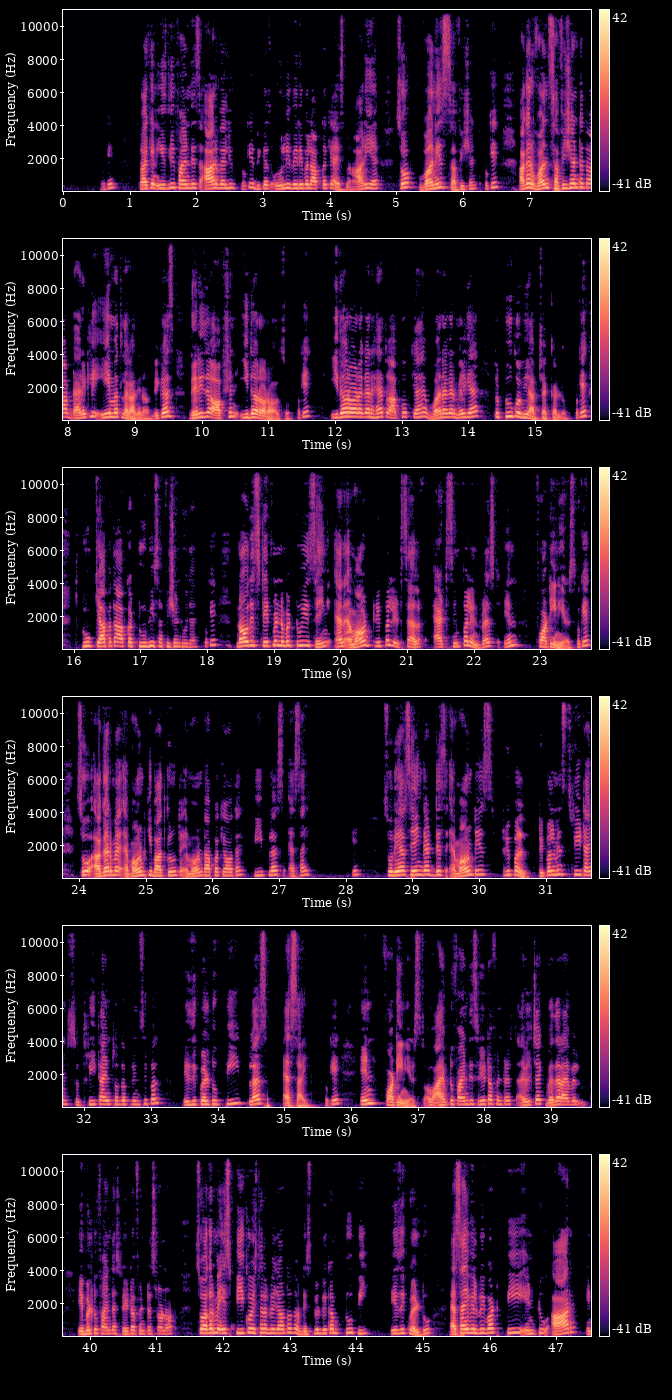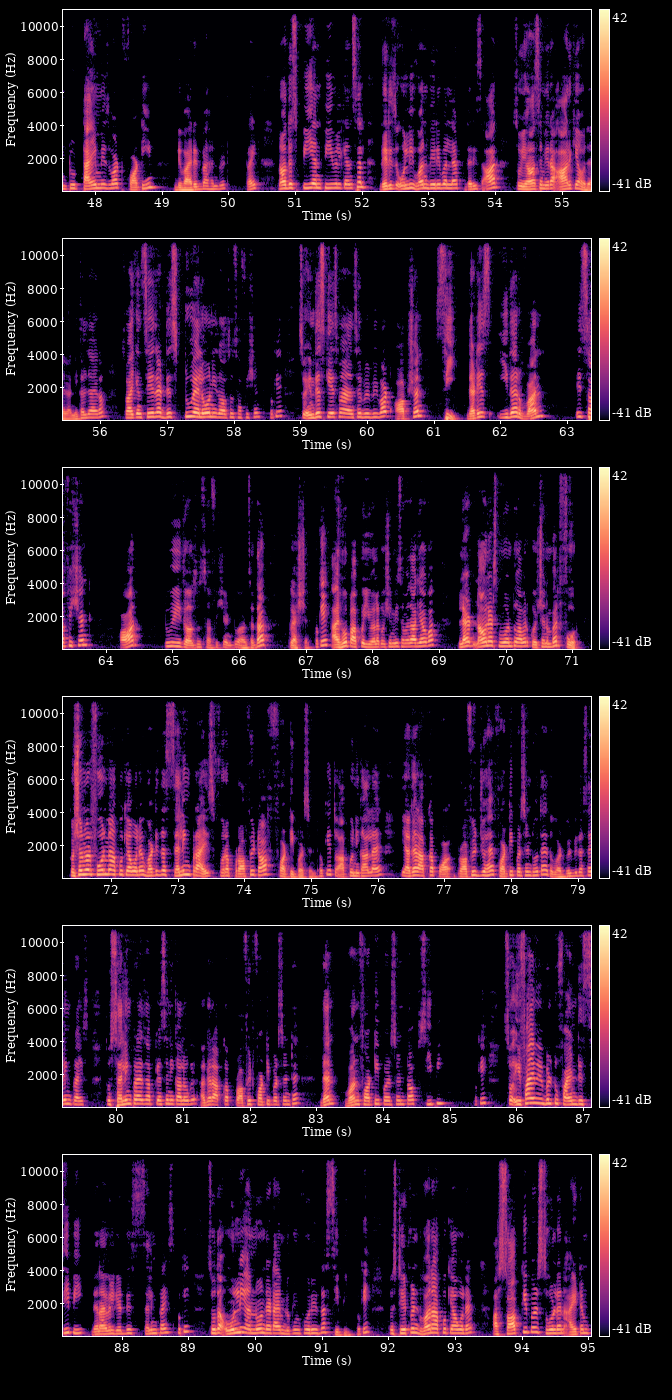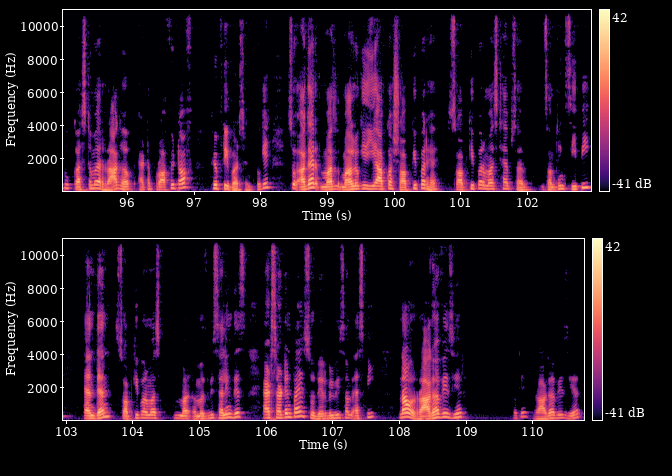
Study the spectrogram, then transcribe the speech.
Okay. So I can easily find this R value. Okay. Because only variable आपका क्या है इसमें R ही है. So one is sufficient. Okay. अगर one sufficient है तो आप directly A मत लगा देना because there is a option either or also. Okay. इधर और अगर है तो आपको क्या है वन अगर मिल गया तो टू को भी आप चेक कर लो ओके टू क्या पता आपका टू भी सफिशियंट हो जाए okay now this statement number two is saying an amount triple itself at simple interest in fourteen years okay so अगर मैं अमाउंट की बात करूँ तो अमाउंट आपका क्या होता है? P plus S I okay so they are saying that this amount is triple triple means three times so three times of the principal is equal to P plus S I okay in fourteen years I have to find this rate of interest I will check whether I will able to find this rate of interest और not so अगर मैं इस P को इस तरफ़ ले जाऊँ तो this will become two P is equal to S I will be what P into R into time is what fourteen divided by hundred right now this p and p will cancel there is only one variable left there is r so yahan se mera r kya ho jayega nikal jayega so i can say that this 2 alone is also sufficient okay so in this case my answer will be what option c that is either 1 is sufficient or 2 is also sufficient to answer the question okay i hope aapko ye wala question bhi samajh aa gaya hoga let now let's move on to our question number 4 question number four में आपको क्या बोला है? Is the selling price for a profit of 40 percent okay तो आपको निकालना है कि अगर आपका प्रॉफिट जो है 40 परसेंट होता है तो what will be the selling price तो सेलिंग प्राइस आप कैसे निकालोगे? अगर आपका प्रॉफिट 40 परसेंट है then 140 percent of C P okay so if I am able to find this CP then I will get this selling price okay so the only unknown that I am looking for is the C P okay तो statement one आपको क्या बोल रहा है? A shopkeeper sold an item to customer Raghav at a profit of fifty percent okay so अगर मान लो कि ये आपका शॉपकीपर है shopkeeper must have something CP and then shopkeeper must must be selling this at certain price so there will be some S P now Raghav is here okay Raghav is here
